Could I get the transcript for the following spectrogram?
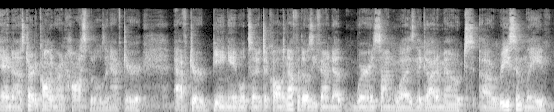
and uh, started calling around hospitals. And after after being able to, to call enough of those, he found out where his son was. They got him out uh, recently.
